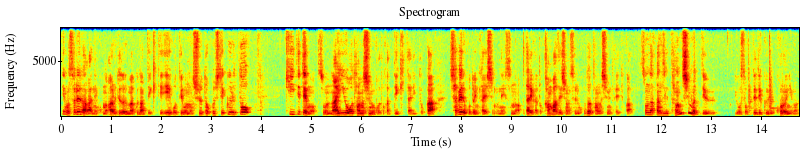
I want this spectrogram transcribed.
でも、それらが、ね、このある程度上手くなってきて、英語というものを習得してくると、聞いててもその内容を楽しむことができたりとか、喋ることに対しても、ね、その誰かとカンバーゼーションすることを楽しめたりとか、そんな感じで楽しむという要素が出てくる頃には、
